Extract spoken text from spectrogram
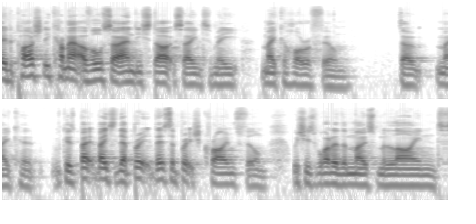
it partially come out of also Andy Starke saying to me, make a horror film. Don't make a because basically there's a British crime film, which is one of the most maligned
